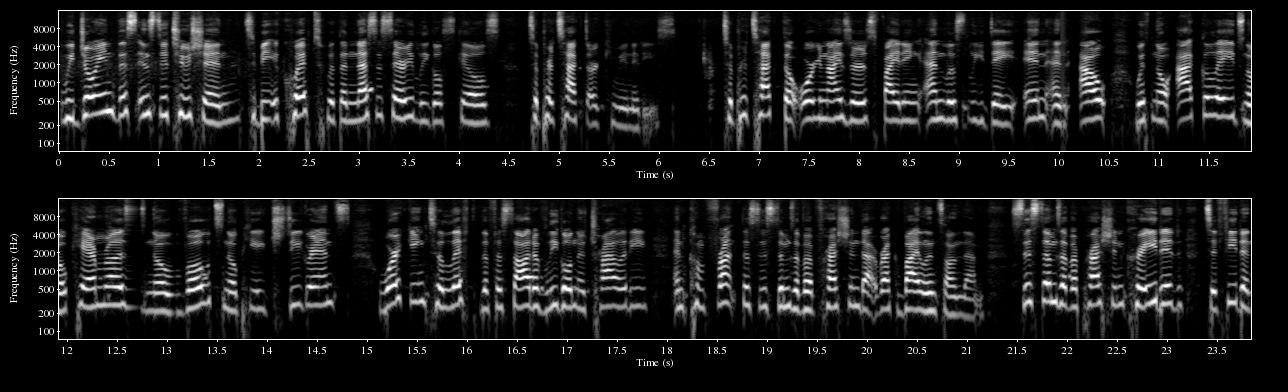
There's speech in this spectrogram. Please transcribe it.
We joined this institution to be equipped with the necessary legal skills to protect our communities, to protect the organizers fighting endlessly day in and out with no accolades, no cameras, no votes, no PhD grants, working to lift the facade of legal neutrality and confront the systems of oppression that wreak violence on them, systems of oppression created to feed an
